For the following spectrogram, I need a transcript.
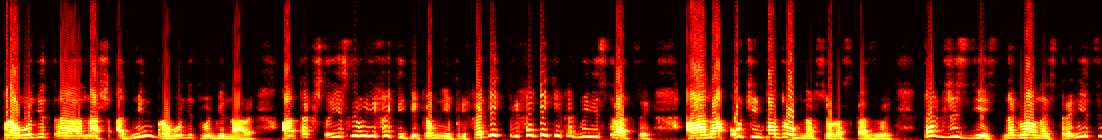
проводит э, наш админ, проводит вебинары. А так что, если вы не хотите ко мне приходить, приходите к администрации. А она очень подробно все рассказывает. Также здесь, на главной странице,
